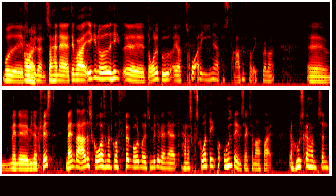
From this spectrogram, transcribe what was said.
mod øh. Midtjylland. Så han er, det var ikke noget helt øh, dårligt bud, og jeg tror, at det ene er på straffe, for at det ikke skal være løgn. Øh, men øh, William Kvist, mand, der aldrig scorer, så har scoret 5 mål mod FC Midtjylland i alt. Han har scoret en del på udebane, hvis jeg ikke så meget fejl. Jeg husker ham sådan,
